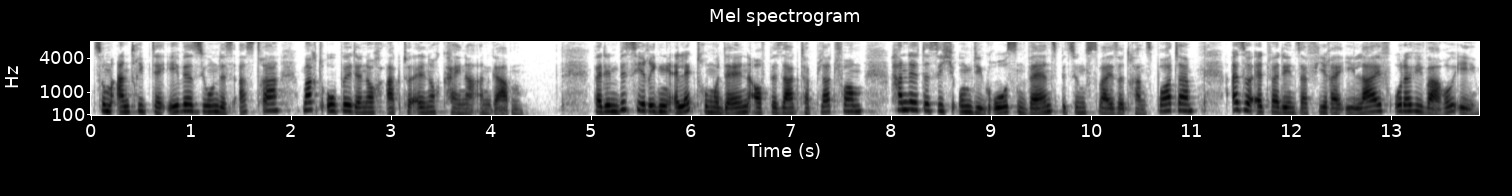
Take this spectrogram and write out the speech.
Zum Antrieb der E-Version des Astra macht Opel dennoch aktuell noch keine Angaben. Bei den bisherigen Elektromodellen auf besagter Plattform handelt es sich um die großen Vans bzw. Transporter, also etwa den Safira e-Live oder Vivaro e.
